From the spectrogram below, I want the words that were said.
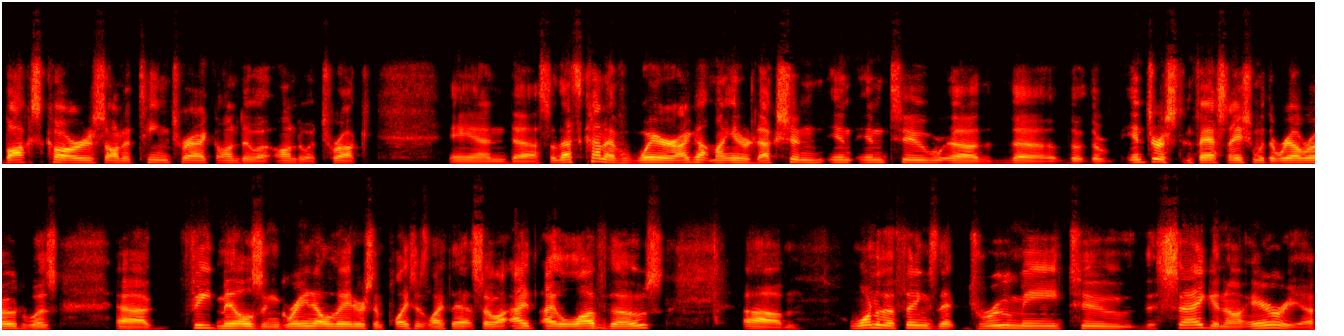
box cars on a team track onto a onto a truck and uh, so that's kind of where I got my introduction in, into uh, the, the, the interest and fascination with the railroad was uh, feed mills and grain elevators and places like that. So I I love those. Um, one of the things that drew me to the Saginaw area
